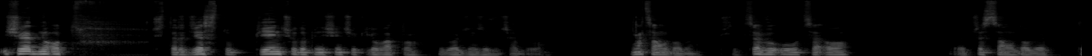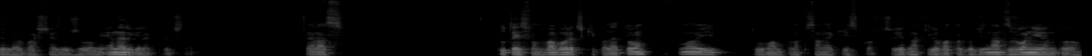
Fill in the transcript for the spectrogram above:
i średnio od 45 do 50 kWh zużycia było na całą dobę. czyli CWU, CO y, przez całą dobę tyle właśnie zużyło mi energii elektrycznej. Teraz tutaj są dwa woreczki peletu, no i tu mam napisane jaki jest koszt, czyli 1 kWh. Dzwoniłem do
